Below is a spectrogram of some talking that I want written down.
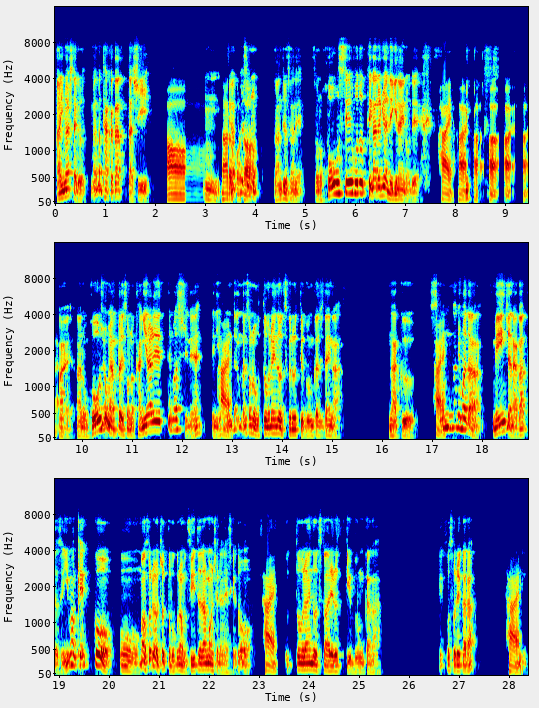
ありましたけど、やっぱ高かったし、ああ、うん。なるほどやっぱりその、なんていうんですかね、その縫製ほど手軽にはできないので、はい、はい、はい、はい、はい。はい。あの、工場もやっぱりその限られてますしね。で日本であんまりそのウッドブレンドを作るっていう文化自体がなく、そはいんなにまだメインじゃなかったですね。今は結構、おまあそれはちょっと僕らもついてたかもしれないですけど、はい、ウッドブラインドを使われるっていう文化が、結構それから、はい。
